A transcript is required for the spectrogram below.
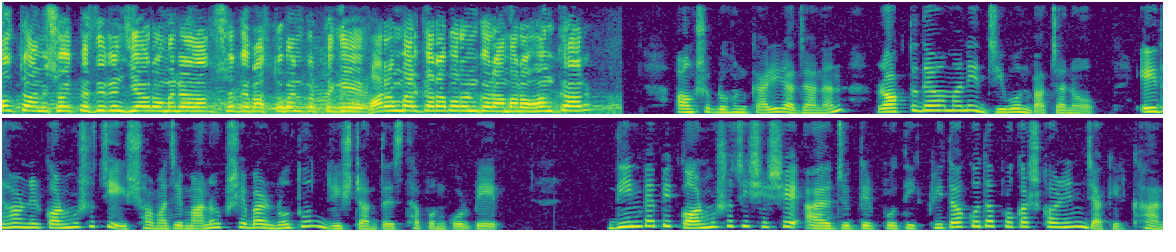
বলতো, আমি শহীদ প্রেসিডেন্ট জিয়া রহমানের আদর্শকে বাস্তবায়ন করতে গিয়ে বারংবার কারাবরণ করা আমার অহংকার। অংশগ্রহণকারীরা জানান, রক্ত দেওয়া মানে জীবন বাঁচানো। এই ধরনের কর্মসূচি সমাজে মানব সেবার নতুন দৃষ্টান্ত স্থাপন করবে। দিনব্যাপী কর্মসূচি শেষে আয়োজকদের প্রতি কৃতজ্ঞতা প্রকাশ করেন জাকির খান।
